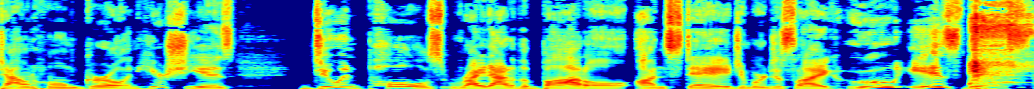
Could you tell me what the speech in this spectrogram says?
down home girl. And here she is doing pulls right out of the bottle on stage. And we're just like, who is this?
